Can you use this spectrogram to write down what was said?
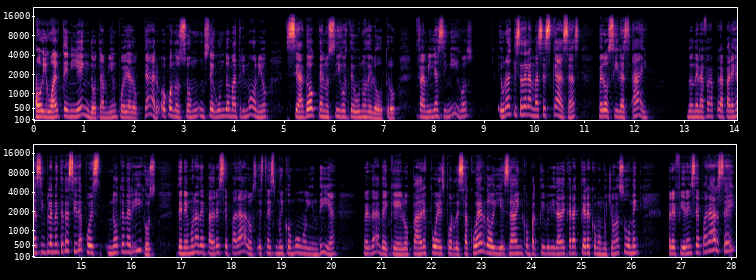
o igual teniendo también puede adoptar o cuando son un segundo matrimonio se adoptan los hijos de uno del otro. Familias sin hijos, es una quizás de las más escasas, pero sí las hay, donde la, pareja simplemente decide pues no tener hijos. Tenemos la de padres separados, esta es muy común hoy en día, ¿verdad? De que los padres pues por desacuerdo y esa incompatibilidad de caracteres como muchos asumen, prefieren separarse y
